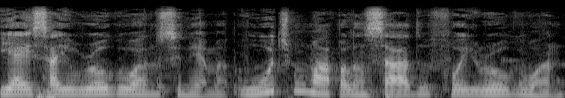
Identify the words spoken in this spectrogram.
e aí saiu Rogue One no cinema. O último mapa lançado foi Rogue One.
